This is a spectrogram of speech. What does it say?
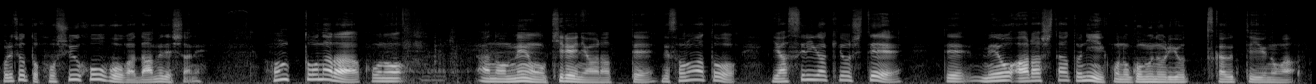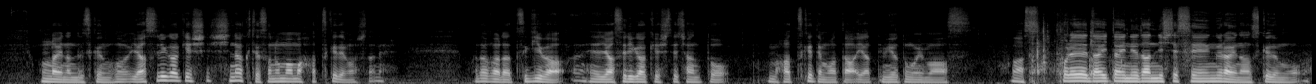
これちょっと補修方法がダメでしたね。本当ならこのあの面をきれいに洗ってでその後ヤスリがけをしてで目を荒らした後にこのゴムのりを使うっていうのが本来なんですけどもそのヤスリがけしなくてそのまま貼っつけてましたね。だから次はヤスリがけしてちゃんと貼っつけてまたやってみようと思います。まあこれ大体値段にして1000円ぐらいなんですけども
